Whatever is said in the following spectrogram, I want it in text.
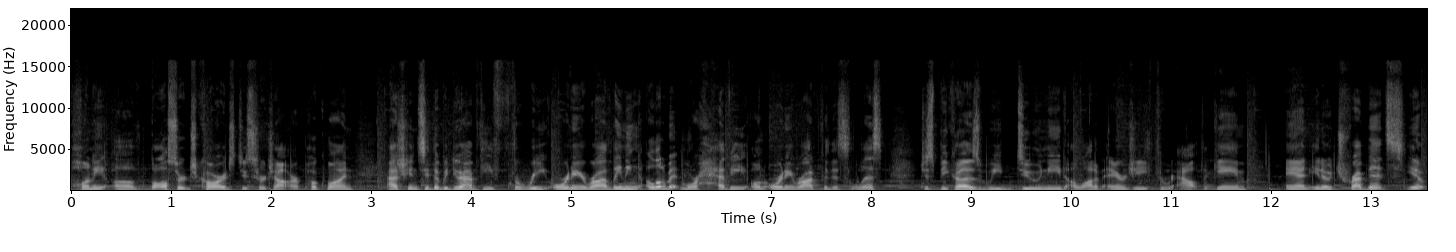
plenty of ball search cards to search out our Pokemon. As you can see that we do have the three Ordinary Rod, leaning a little bit more heavy on Ordinary Rod for this list, just because we do need a lot of energy throughout the game. And, you know, Trevenants, you know,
